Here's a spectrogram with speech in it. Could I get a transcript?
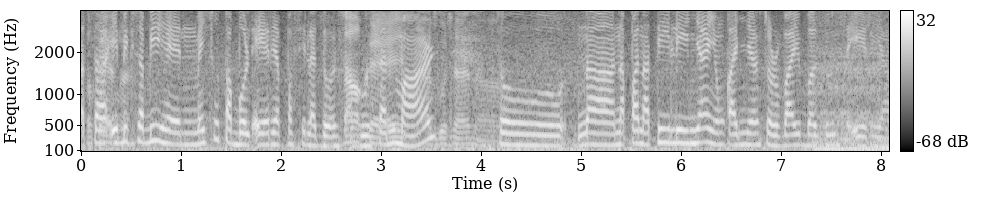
At uh, Okay, ibig sabihin, may suitable area pa sila doon sa Okay, Mars. Agusan, oh. So, na napanatili niya yung kanyang survival doon sa area.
